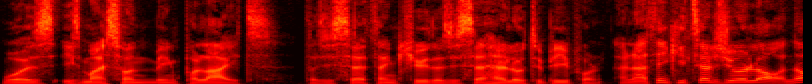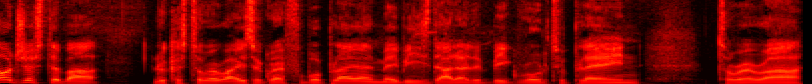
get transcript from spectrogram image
was, Is my son being polite? Does he say thank you? Does he say hello to people? And I think he tells you a lot, not just about Lucas Torreira, he's a great football player, and maybe his dad had a big role to play in Torreira,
